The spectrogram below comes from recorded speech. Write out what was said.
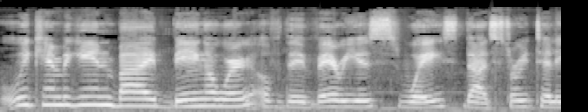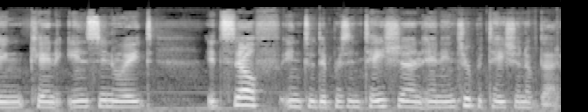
we can begin by being aware of the various ways that storytelling can insinuate itself into the presentation and interpretation of data.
